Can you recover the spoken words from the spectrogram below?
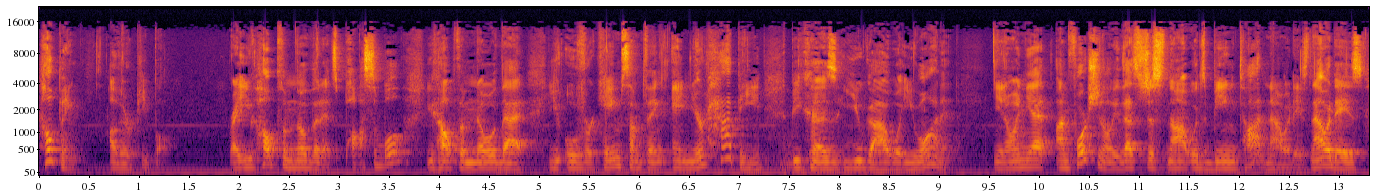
helping other people right? You help them know that it's possible. You help them know that you overcame something and you're happy because you got what you wanted. You know, and yet unfortunately that's just not what's being taught nowadays. Nowadays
